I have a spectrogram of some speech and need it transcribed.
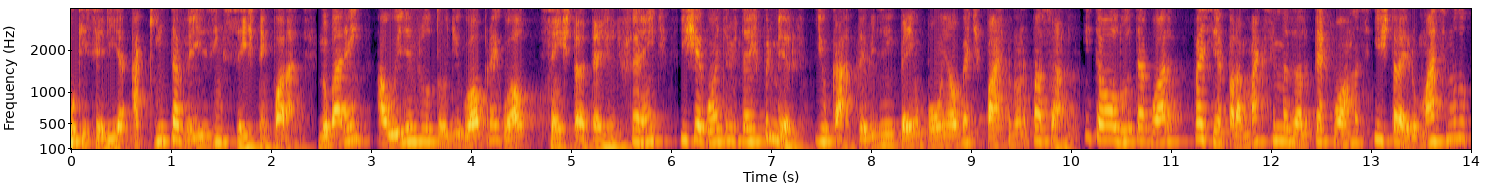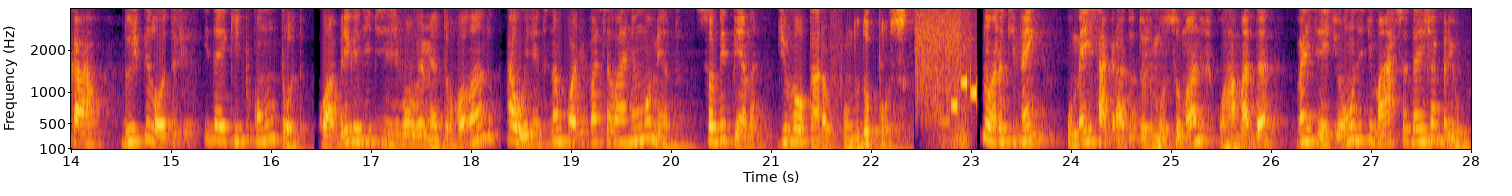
o que seria a quinta vez em seis temporadas. No Bahrein, a Williams lutou de igual para igual, sem estratégia diferente, e chegou entre os dez primeiros, e o carro teve desempenho bom em Albert Park no ano passado. Então a luta agora vai ser para maximizar a performance e extrair o máximo do carro, dos pilotos e da equipe como um todo. Com a briga de desenvolvimento rolando, a Williams não pode vacilar nenhum momento, sob pena de voltar ao fundo do poço. No ano que vem, o mês sagrado dos muçulmanos, o Ramadã, vai ser de 11 de março a 10 de abril,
